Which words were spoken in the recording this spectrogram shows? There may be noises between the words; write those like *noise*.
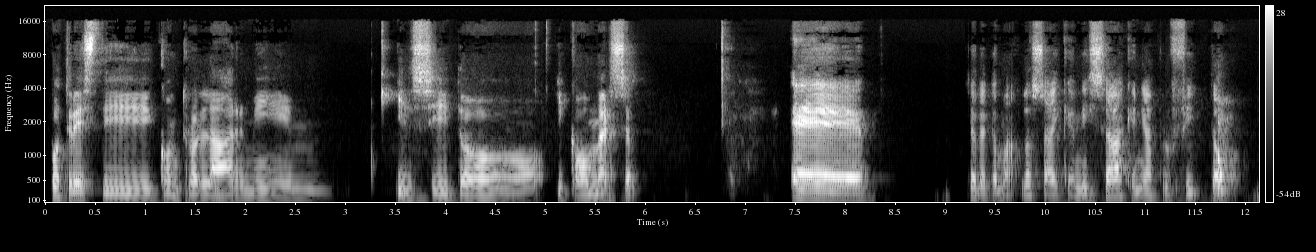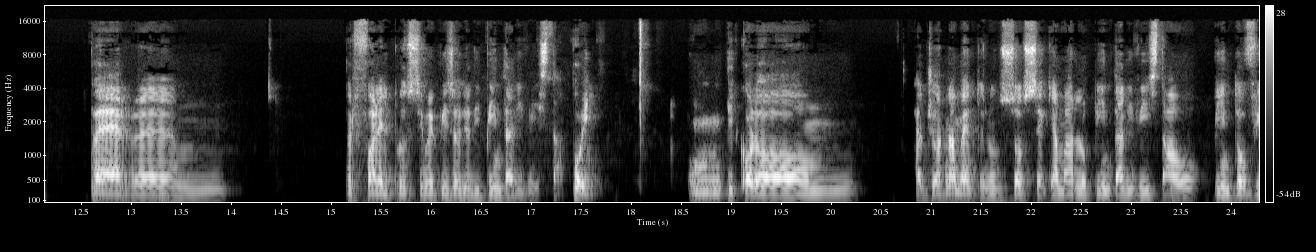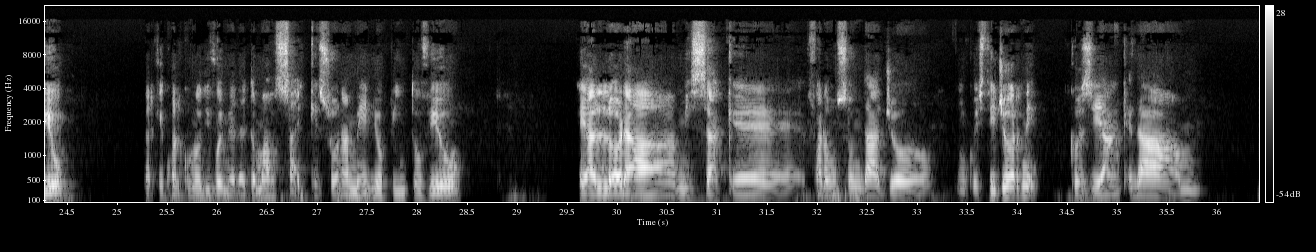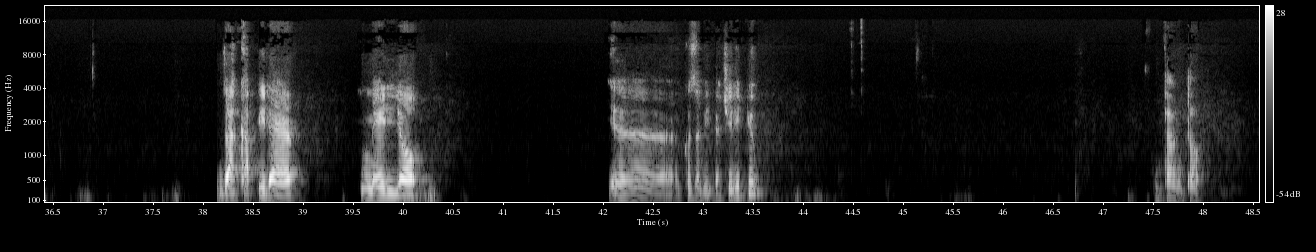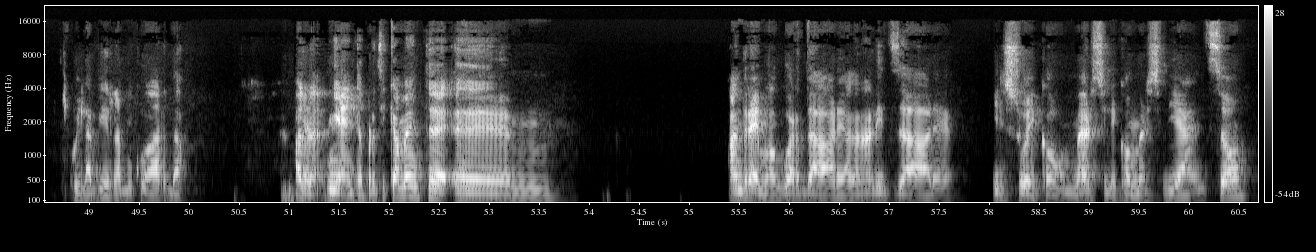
potresti controllarmi il sito e-commerce? E ti ho detto, ma lo sai che mi sa che ne approfitto per, ehm, per fare il prossimo episodio di Pinta di Vista. Poi un piccolo um, aggiornamento, non so se chiamarlo pinta di vista o pinto view, perché qualcuno di voi mi ha detto, ma sai che suona meglio pinto view? E allora mi sa che farò un sondaggio in questi giorni, così anche da, da capire meglio eh, cosa vi piace di più. Intanto qui la birra mi guarda. Allora, niente, praticamente ehm, andremo a guardare, ad analizzare il suo e-commerce, l'e-commerce di Enzo.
